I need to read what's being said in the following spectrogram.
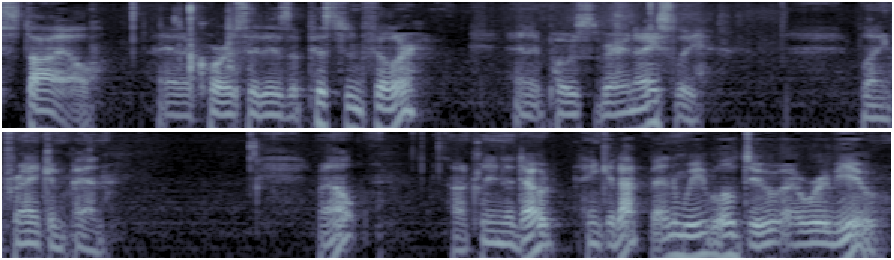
style. And of course it is a piston filler and it posts very nicely. Blank Frankenpen. Well, I'll clean it out, ink it up, and we will do a review.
